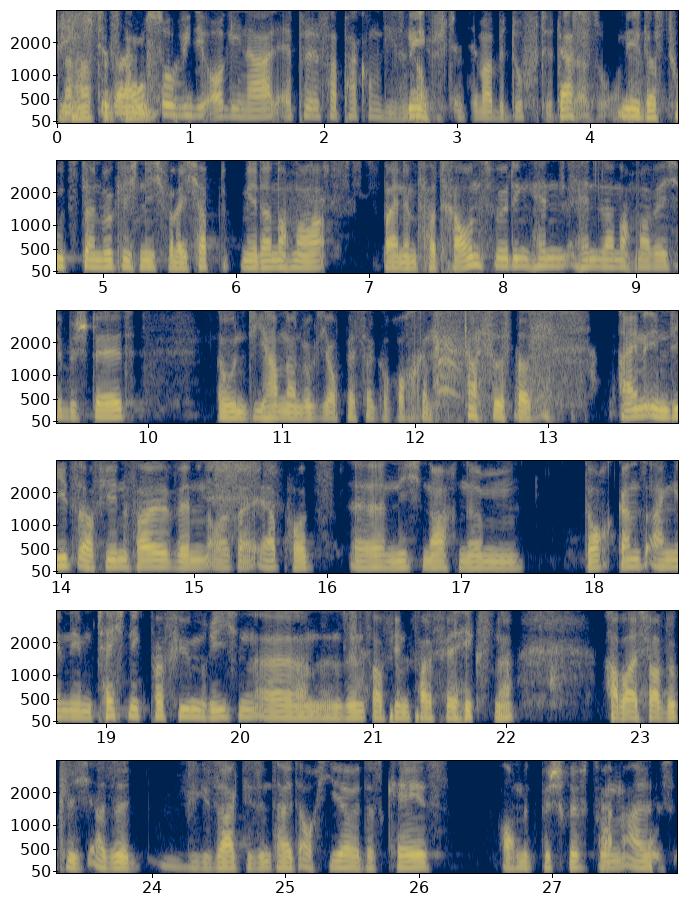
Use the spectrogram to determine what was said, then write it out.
Dann Riecht es auch so wie die Original-Apple-Verpackung? Die sind nee, bestimmt immer beduftet das, oder so. Nee, das tut's dann wirklich nicht, weil ich habe mir dann nochmal bei einem vertrauenswürdigen Händler nochmal welche bestellt und die haben dann wirklich auch besser gerochen. Das ist das ein Indiz auf jeden Fall, wenn eure AirPods äh, nicht nach einem doch ganz angenehmen Technikparfüm riechen, äh, dann sind es auf jeden Fall Fakes, ne? Aber es war wirklich, also wie gesagt, die sind halt auch hier, das Case, auch mit Beschriftung, ja. alles,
